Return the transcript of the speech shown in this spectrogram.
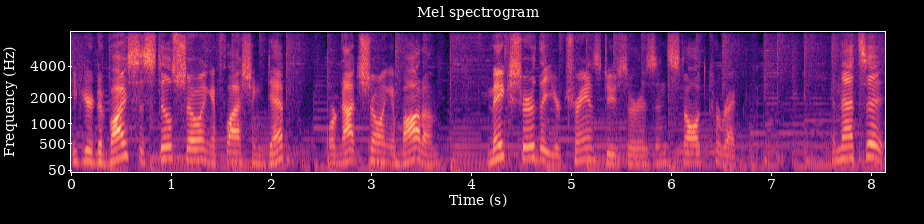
If your device is still showing a flashing depth or not showing a bottom, make sure that your transducer is installed correctly. And that's it.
